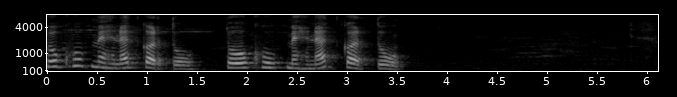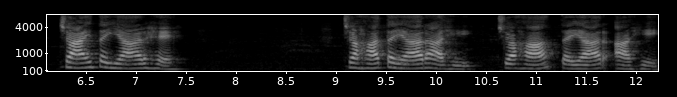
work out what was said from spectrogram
तो खूप मेहनत करतो. तो खूप मेहनत करतो. चाय तयार है. चहा तयार आहे. चहा तयार आहे.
